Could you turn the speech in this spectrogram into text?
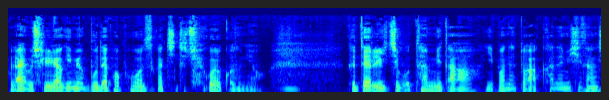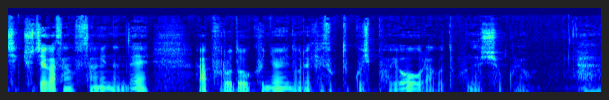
라이브 실력이며 무대 퍼포먼스가 진짜 최고였거든요. 그때를 잊지 못합니다. 이번에 또 아카데미 시상식 주제가상 수상했는데 앞으로도 그녀의 노래 계속 듣고 싶어요라고 또 보내주셨고요. 아.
